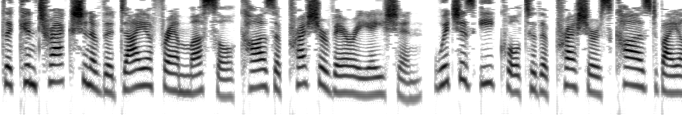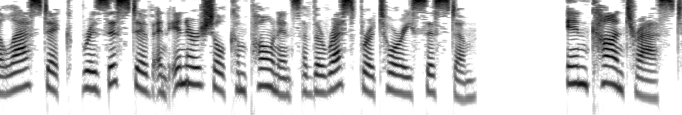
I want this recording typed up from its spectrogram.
The contraction of the diaphragm muscle cause a pressure variation, which is equal to the pressures caused by elastic, resistive and inertial components of the respiratory system. In contrast,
